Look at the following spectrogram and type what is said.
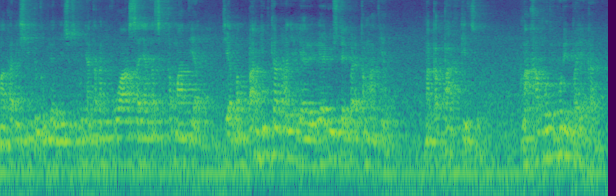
Maka di situ kemudian Yesus menyatakan kuasa yang atas kematian. Dia membangkitkan hanya Yesus daripada kematian. Maka bangkit. Maka murid-murid bayangkan,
